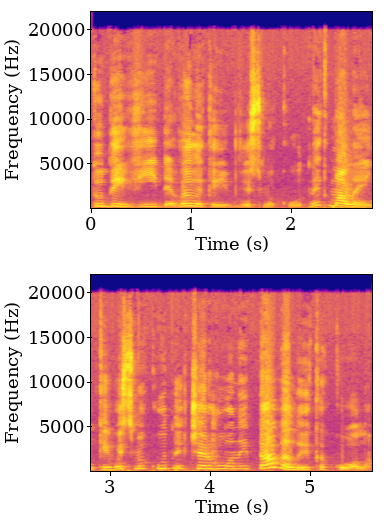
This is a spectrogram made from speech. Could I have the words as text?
Туди війде великий восьмикутник, маленький восьмикутник червоний та велике коло.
